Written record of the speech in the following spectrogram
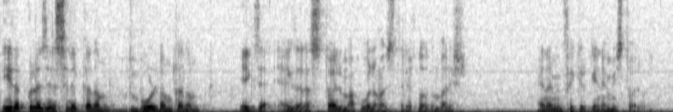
این را کل زیر select کردم bold م کردم یک ذره استایل مقبولم از طریق دادم برش. این فکر که این استایل بود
